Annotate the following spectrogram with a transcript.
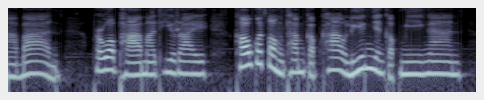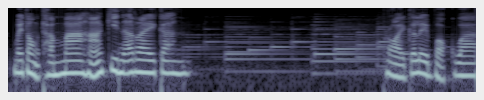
มาบ้าน เพราะว่าพามาทีไรเขาก็ต้องทำกับข้าวเลี้ยงยังกับมีงาน ไม่ต้องทำมาหากินอะไรกันพลอยก็เลยบอกว่า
